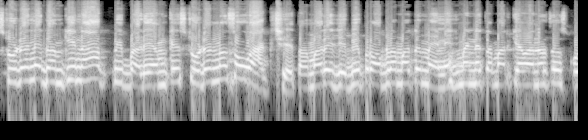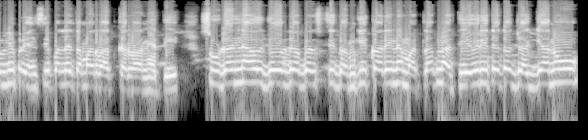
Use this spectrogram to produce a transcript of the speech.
સ્ટુડન્ટને ધમકી ના આપવી પડે. એમ કે સ્ટુડન્ટનો શું વાંક છે? તમારે જે બી પ્રોબ્લેમ હતો મેનેજમેન્ટને તમારે કહેવાનું હતું સ્કૂલની પ્રિન્સિપલને તમારે વાત કરવાની હતી. સ્ટુડન્ટને જોર જબરદસ્તી ધમકી કરીને મતલબ નથી. એવી રીતે તો જગ્યાનું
